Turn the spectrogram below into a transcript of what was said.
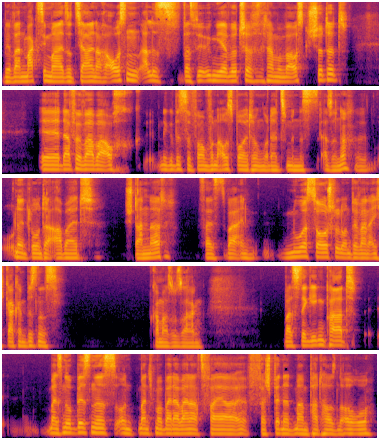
Wir waren maximal sozial nach außen. Alles, was wir irgendwie erwirtschaftet haben, war ausgeschüttet. Äh, dafür war aber auch eine gewisse Form von Ausbeutung oder zumindest, also ne, unentlohnte Arbeit Standard. Das heißt, es war ein, nur Social und wir waren eigentlich gar kein Business kann man so sagen. Was der Gegenpart? Man ist nur Business und manchmal bei der Weihnachtsfeier verspendet man ein paar tausend Euro.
